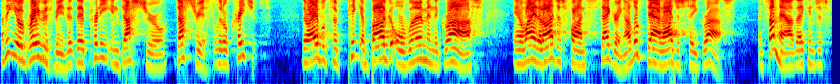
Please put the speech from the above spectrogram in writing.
I think you'll agree with me that they're pretty industrial, industrious little creatures. They're able to pick a bug or worm in the grass in a way that I just find staggering. I look down and I just see grass. And somehow they can just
